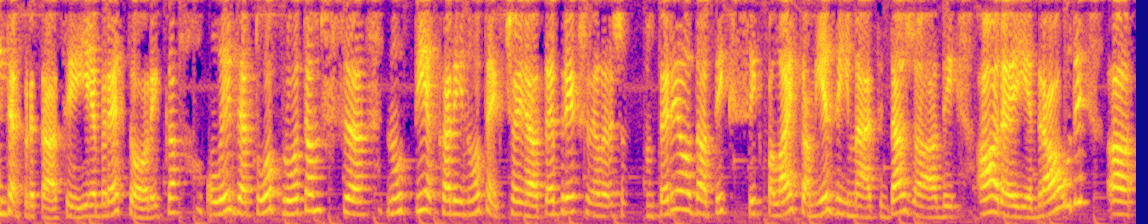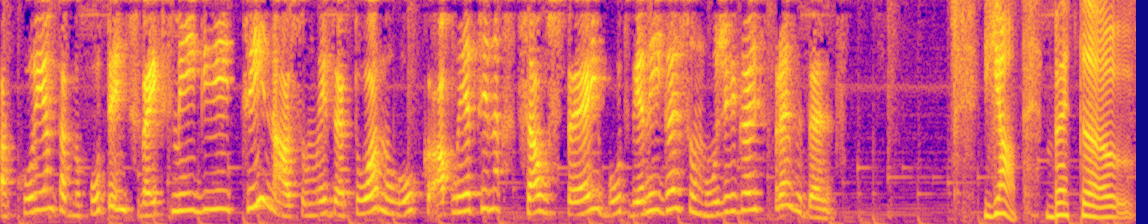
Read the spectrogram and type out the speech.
interpretācija, jeb retorika. Un līdz ar to, protams, uh, nu, tiek arī noteikti šajā te priekšvēlēšanu periodā tiks ik pa laikam iezīmēti dažādi ārējie draudi, uh, ar kuriem tad, nu, Putins veiksmīgi cīnās un līdz ar to, nu, lūk, apliecina savu savu spēju būt vienīgais un mūžīgais prezidents. Jā, bet uh,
